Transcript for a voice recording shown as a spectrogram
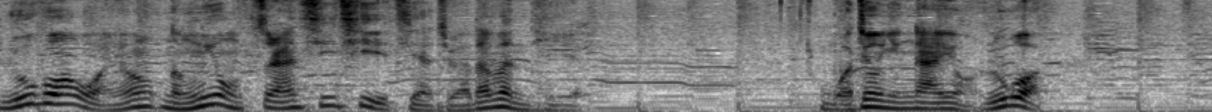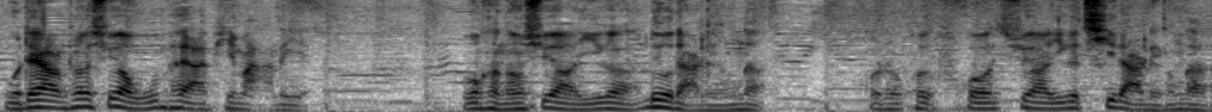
如果我用能用自然吸气解决的问题，我就应该用。如果我这辆车需要五百匹马力，我可能需要一个六点零的，或者会或需要一个七点零的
